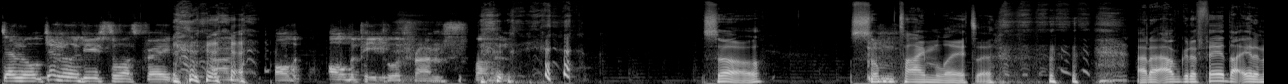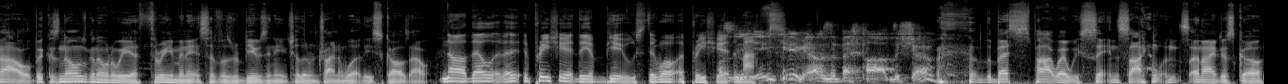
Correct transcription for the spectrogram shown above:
general general abuse towards Craig um, and all the all the people of France. Well done. So, sometime later, and I, I'm going to fade that in and out because no one's going to want to hear three minutes of us abusing each other and trying to work these scores out. No, they'll uh, appreciate the abuse. They won't appreciate the Are you kidding me? That was the best part of the show. the best part where we sit in silence and I just go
